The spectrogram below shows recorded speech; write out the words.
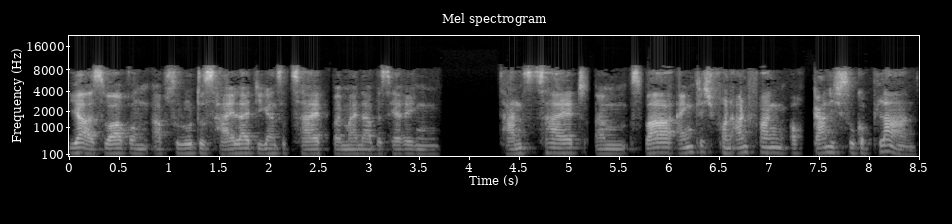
Ja, es war auch ein absolutes Highlight die ganze Zeit bei meiner bisherigen Tanzzeit. Ähm, es war eigentlich von Anfang auch gar nicht so geplant.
